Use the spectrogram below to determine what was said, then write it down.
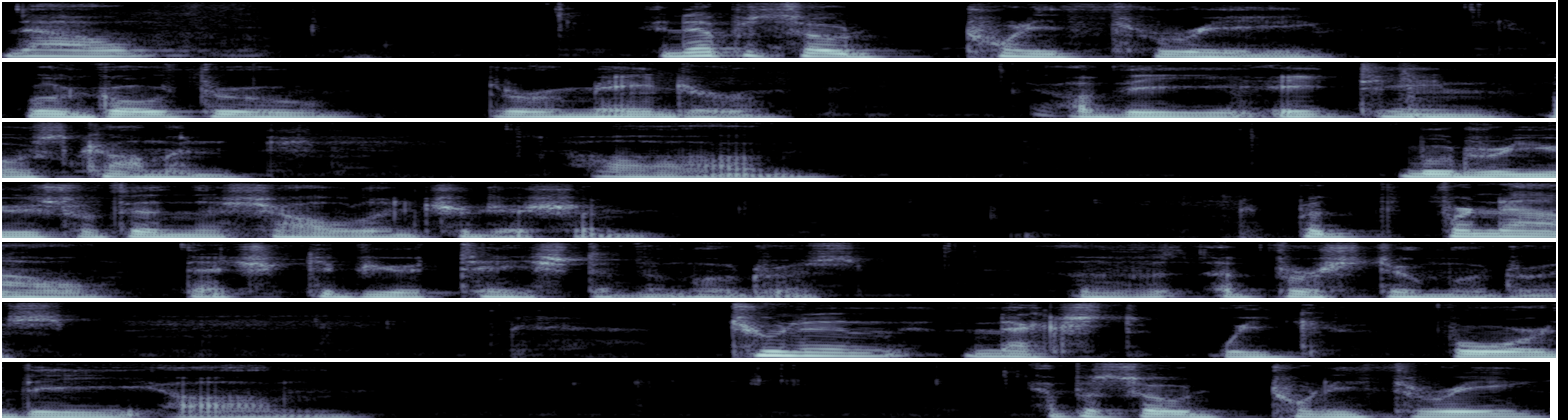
Now, in episode 23, we'll go through the remainder of the 18 most common um, mudra used within the Shaolin tradition. But for now, that should give you a taste of the mudras the first two mudras. Tune in next week for the um, episode 23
